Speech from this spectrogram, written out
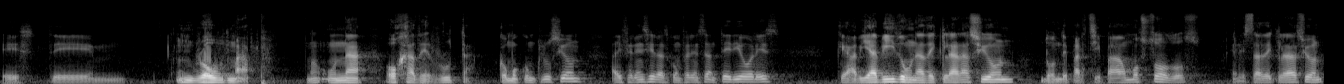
este, un roadmap, una hoja de ruta. Como conclusión, a diferencia de las conferencias anteriores, que había habido una declaración donde participábamos todos en esta declaración,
